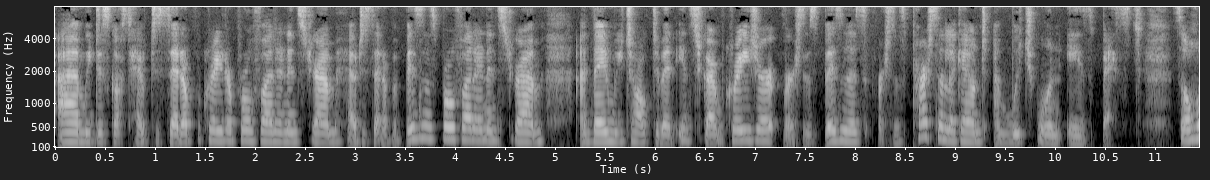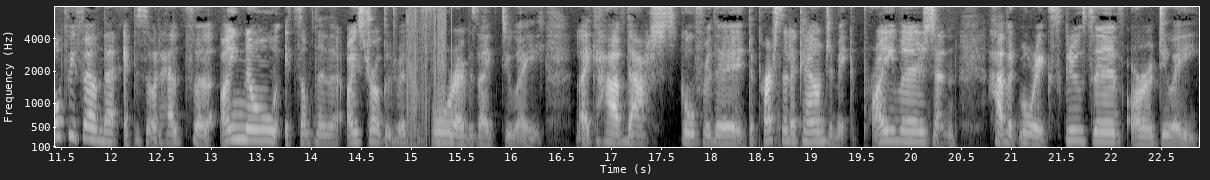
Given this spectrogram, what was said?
Um, we discussed how to set up a creator profile on Instagram, how to set up a business profile on Instagram, and then we talked about Instagram creator versus business versus personal account and which one one is best. So I hope you found that episode helpful. I know it's something that I struggled with before. I was like, do I like have that go for the the personal account and make it private and have it more exclusive, or do I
